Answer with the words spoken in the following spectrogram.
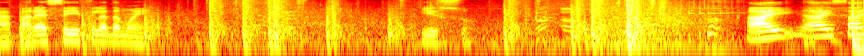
Vai, aparece aí, filha da mãe. Isso. Ai, ai, sai.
